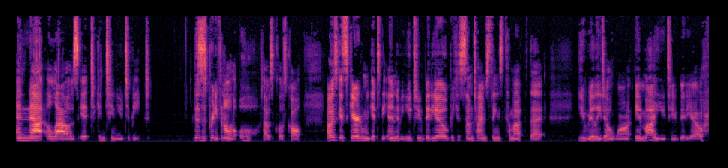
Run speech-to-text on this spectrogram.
and that allows it to continue to beat. This is pretty phenomenal. Oh, that was a close call. I always get scared when we get to the end of a YouTube video because sometimes things come up that you really don't want in my YouTube video.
